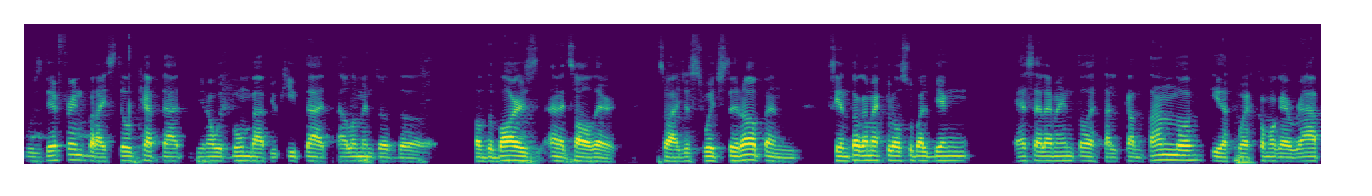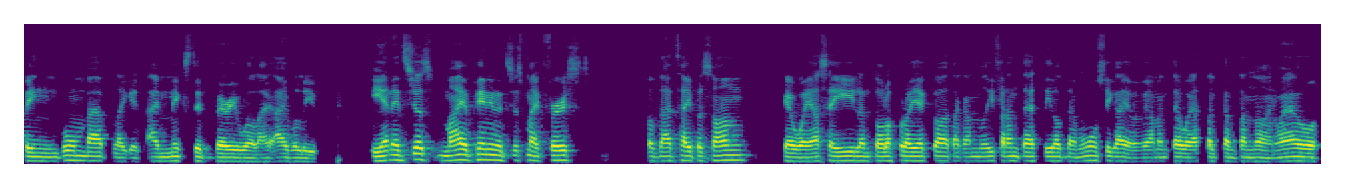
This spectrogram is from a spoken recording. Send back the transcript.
was different, but I still kept that, you know, with boom bap, you keep that element of the of the bars and it's all there. So I just switched it up and siento que mezcló súper bien ese elemento de estar cantando y después como que rapping boom bap, like it, I mixed it very well, I, I believe. And it's just my opinion, it's just my first of that type of song que voy a seguir en todos los proyectos atacando diferentes estilos de música y obviamente voy a estar cantando de nuevo.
